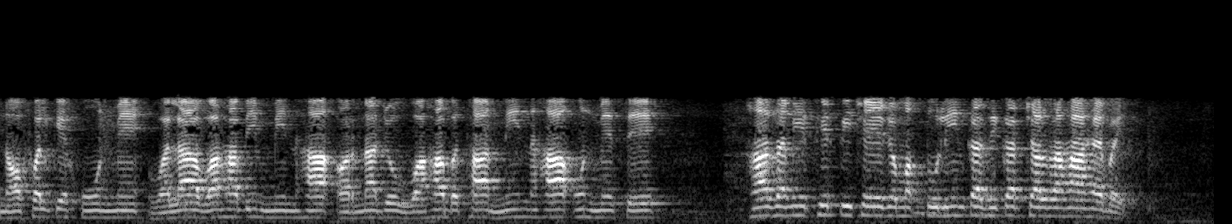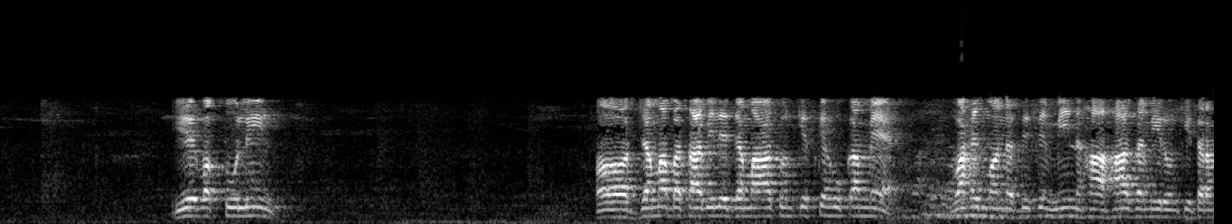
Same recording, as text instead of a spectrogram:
نوفل کے خون میں۔ ولا وہ منہا، اور نہ جو وہب تھا منہا، ان میں سے ہاں ضمیر پھر پیچھے یہ جو مقتولین کا ذکر چل رہا ہے بھائی۔ یہ مقتولین۔ اور جمع بتابل جماعت ان کس کے حکم میں ہے؟ واحد مونسی سے مین ہا ہا ضمیر ان کی طرف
